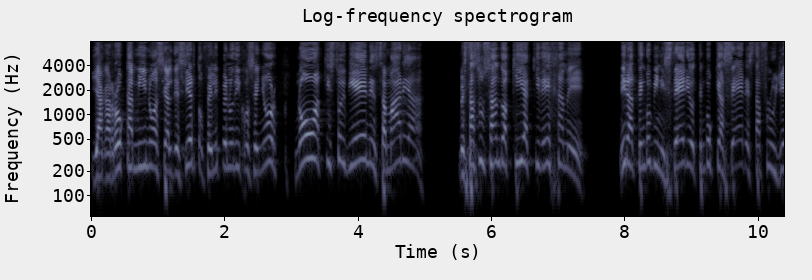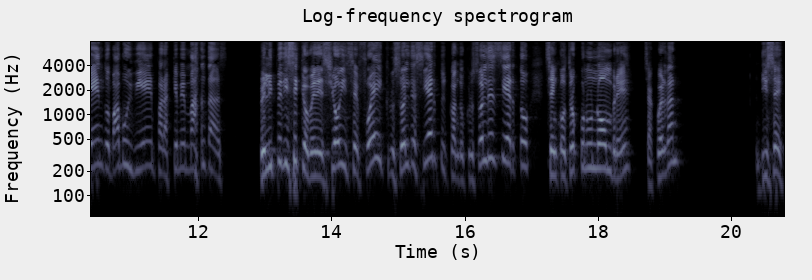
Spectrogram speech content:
y agarró camino hacia el desierto. Felipe no dijo, Señor, no, aquí estoy bien en Samaria. Me estás usando aquí, aquí déjame. Mira, tengo ministerio, tengo que hacer, está fluyendo, va muy bien, ¿para qué me mandas? Felipe dice que obedeció y se fue y cruzó el desierto. Y cuando cruzó el desierto, se encontró con un hombre, ¿se acuerdan? Dice,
